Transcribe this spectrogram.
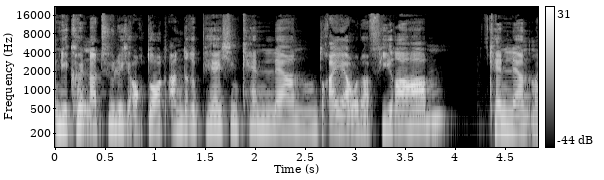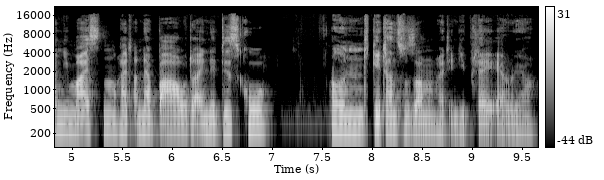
Und ihr könnt natürlich auch dort andere Pärchen kennenlernen und Dreier oder Vierer haben kennenlernt man die meisten halt an der Bar oder in der Disco und geht dann zusammen halt in die Play Area.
